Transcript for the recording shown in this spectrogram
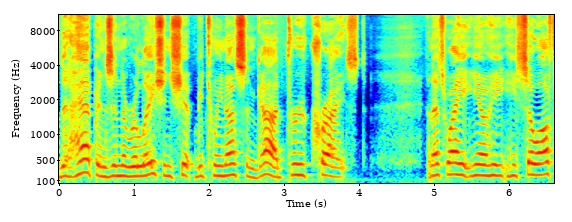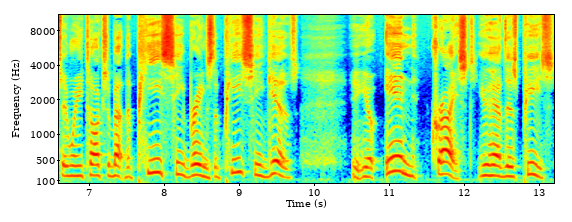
that happens in the relationship between us and God through Christ. And that's why, you know, he, he so often when he talks about the peace he brings, the peace he gives, you know, in Christ, you have this peace.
